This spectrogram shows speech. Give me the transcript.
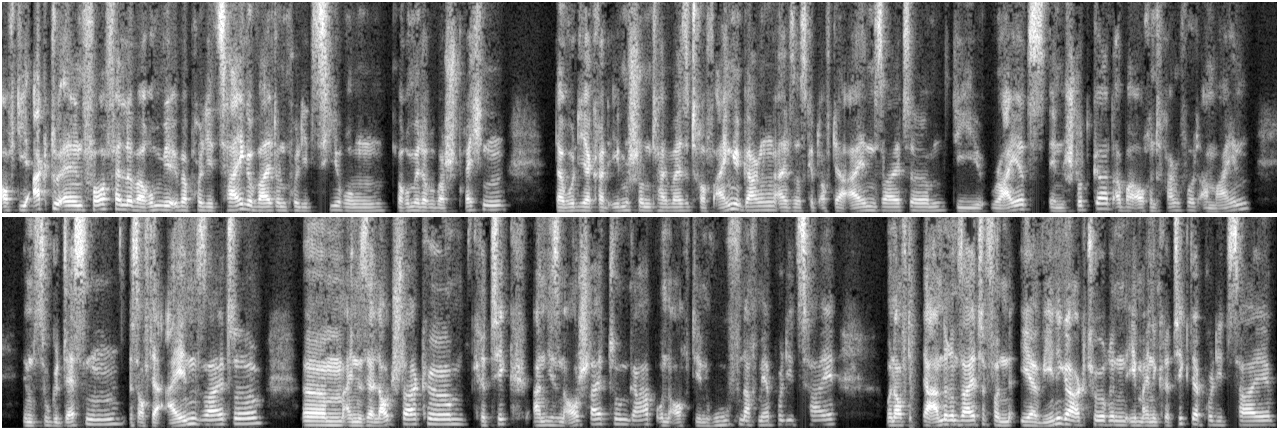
auf die aktuellen Vorfälle, warum wir über Polizeigewalt und Polizierung, warum wir darüber sprechen, da wurde ja gerade eben schon teilweise drauf eingegangen. Also es gibt auf der einen Seite die Riots in Stuttgart, aber auch in Frankfurt am Main. Im Zuge dessen ist auf der einen Seite ähm, eine sehr lautstarke Kritik an diesen Ausschreitungen gab und auch den Ruf nach mehr Polizei. Und auf der anderen Seite von eher weniger Akteurinnen eben eine Kritik der Polizei,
